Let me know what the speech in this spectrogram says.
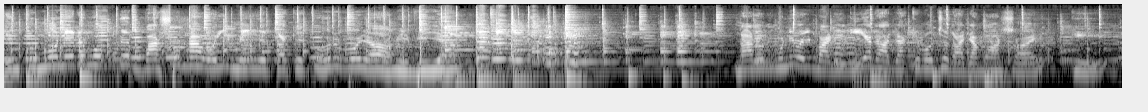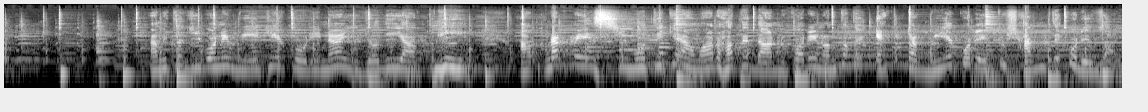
কিন্তু মনের মধ্যে বাসনা ওই মেয়েটাকে করব আমি বিয়া। নারদমণি ওই বাড়ি গিয়ে রাজাকে বলছে, রাজা মহাশয়, কি? আমি তো জীবনে বিয়ে টিয়ে করি নাই। যদি আপনি আপনার মেয়ে শ্রীমতীকে আমার হাতে দান করেন, অন্তত একটা বিয়ে করে একটু শান্তি করে যাই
